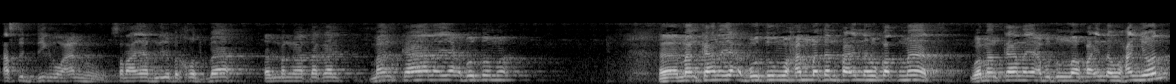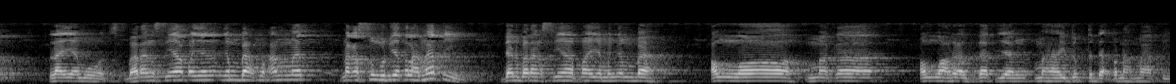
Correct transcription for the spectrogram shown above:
As-Siddiq anhu. Seraya beliau berkhutbah dan mengatakan, "Man kana ya'budu eh, man kana ya'budu Muhammadan fa innahu qad mat." Wa man kana ya'budullah fa innahu hayyun la yamut. Barang siapa yang menyembah Muhammad, maka sungguh dia telah mati. Dan barang siapa yang menyembah Allah, maka Allah adalah zat yang maha hidup tidak pernah mati.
